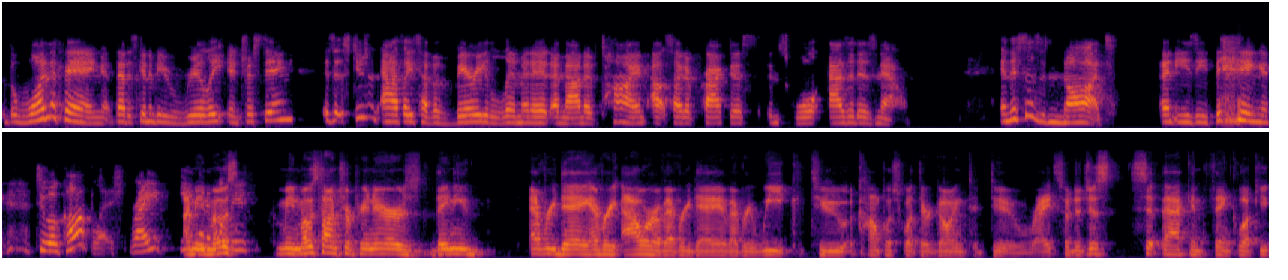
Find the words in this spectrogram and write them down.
The one thing that is going to be really interesting is that student athletes have a very limited amount of time outside of practice in school as it is now. And this is not an easy thing to accomplish, right? Even I mean, most, we... I mean, most entrepreneurs, they need every day, every hour of every day of every week to accomplish what they're going to do, right? So to just sit back and think, look, you,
